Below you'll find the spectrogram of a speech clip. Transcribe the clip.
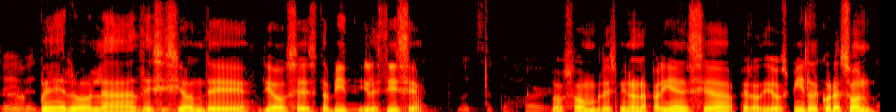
David. pero la decisión de Dios es David y les dice, los hombres miran la apariencia, pero Dios mira el corazón.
